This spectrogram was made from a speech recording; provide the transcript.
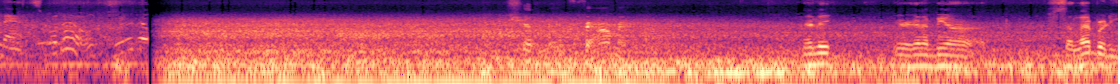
dance. What else? Up, farmer. Lily, you're gonna be a celebrity.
